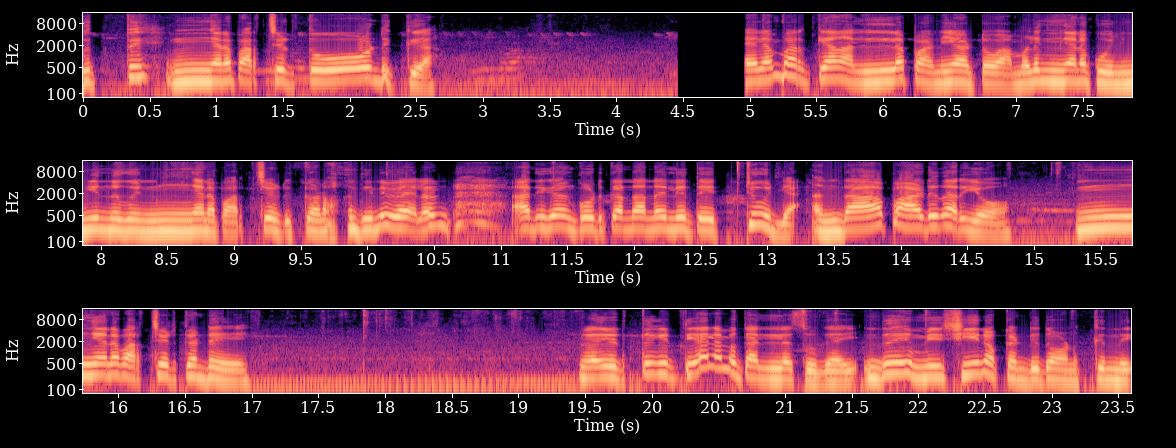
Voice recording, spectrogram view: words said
വിത്ത് ഇങ്ങനെ പറിച്ചെടുത്തോണ്ടിരിക്കുക. ഏലം പറിക്കാൻ നല്ല പണിയാട്ടോ. നമ്മളിങ്ങനെ കുനിഞ്ഞിന്ന് കുഞ്ഞിങ്ങനെ പറിച്ചെടുക്കണം. അതിന് വില അധികം കൊടുക്കണ്ട പറഞ്ഞാൽ തെറ്റൂല്ല. എന്താ പാടെന്നറിയോ? ഇങ്ങനെ പറിച്ചെടുക്കണ്ടേ? എടുത്ത് കിട്ടിയാൽ നമുക്ക് നല്ല സുഖമായി ഇത് മെഷീനൊക്കെ ഉണ്ട് ഇത് ഉണക്കുന്നത്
